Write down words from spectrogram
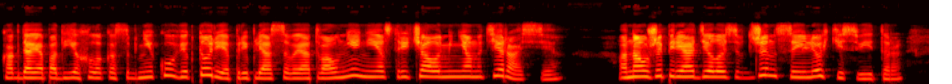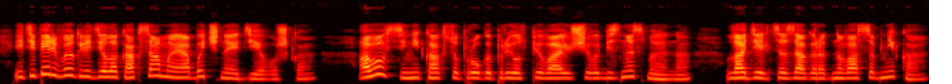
Когда я подъехала к особняку, Виктория, приплясывая от волнения, встречала меня на террасе. Она уже переоделась в джинсы и легкий свитер, и теперь выглядела как самая обычная девушка, а вовсе не как супруга преуспевающего бизнесмена, владельца загородного особняка.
